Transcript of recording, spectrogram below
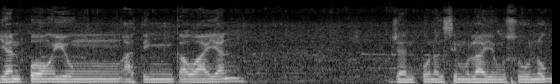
Yan po yung ating kawayan. Diyan po nagsimula yung sunog.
